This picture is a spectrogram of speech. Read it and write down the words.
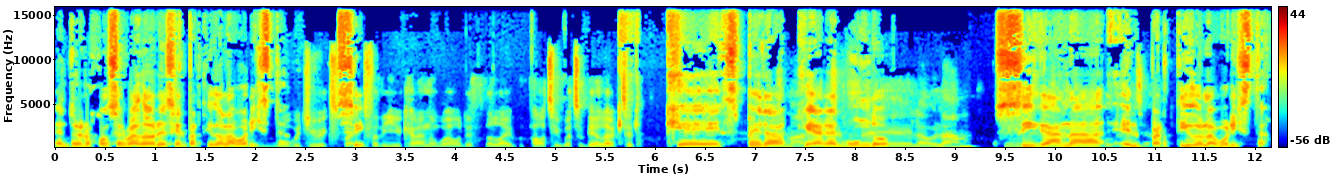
entre los conservadores y el Partido Laborista. ¿Sí? ¿Qué espera que haga el mundo si gana el Partido Laborista?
